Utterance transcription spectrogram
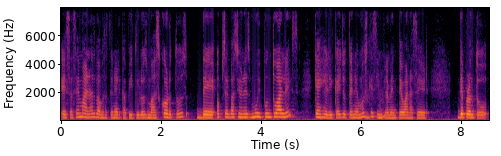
esas semanas vamos a tener capítulos más cortos de observaciones muy puntuales que Angélica y yo tenemos, que simplemente van a ser, de pronto,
